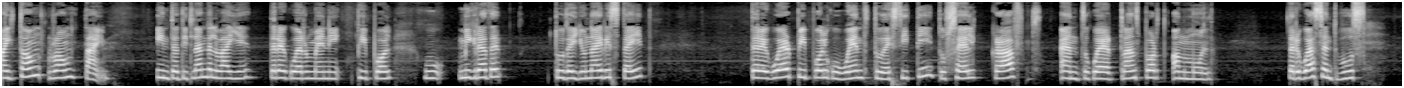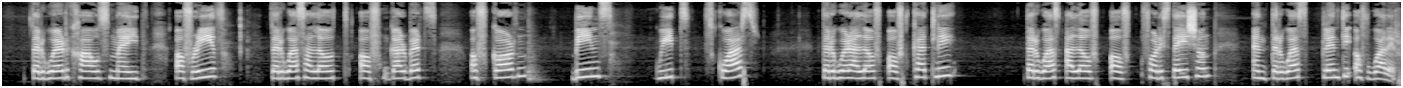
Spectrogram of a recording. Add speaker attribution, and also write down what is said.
Speaker 1: My town round time. In Teotitlan del Valle, there were many people who migrated to the United States. There were people who went to the city to sell crafts and were transported on mule. There wasn't bus. There were houses made of reed. There was a lot of garbage of corn, beans, wheat, squash. There were a lot of cattle. There was a lot of forestation and there was plenty of water.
